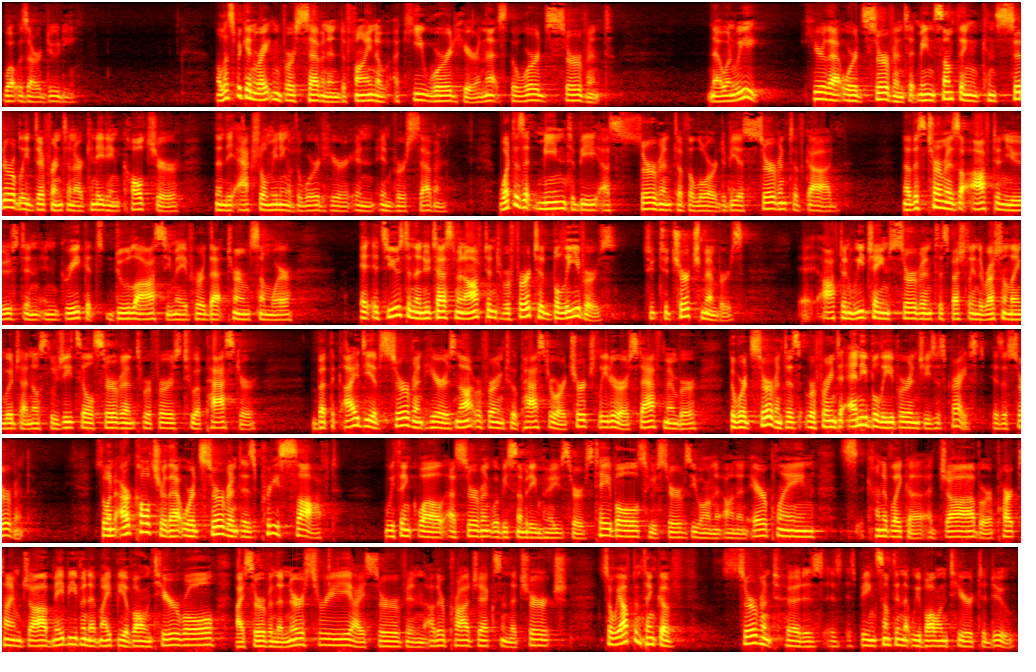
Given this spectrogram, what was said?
what was our duty. Now let's begin right in verse 7 and define a, a key word here, and that's the word servant. Now, when we hear that word servant, it means something considerably different in our Canadian culture than the actual meaning of the word here in, in verse 7. What does it mean to be a servant of the Lord, to be a servant of God? Now, this term is often used in, in Greek. It's doulos. You may have heard that term somewhere. It, it's used in the New Testament often to refer to believers, to, to church members. Often we change servant, especially in the Russian language. I know slujitel, servant, refers to a pastor. But the idea of servant here is not referring to a pastor or a church leader or a staff member. The word servant is referring to any believer in Jesus Christ is a servant. So in our culture, that word servant is pretty soft. We think, well, a servant would be somebody who serves tables, who serves you on, on an airplane, it's kind of like a, a job or a part-time job. Maybe even it might be a volunteer role. I serve in the nursery. I serve in other projects in the church. So we often think of servanthood as, as, as being something that we volunteer to do.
